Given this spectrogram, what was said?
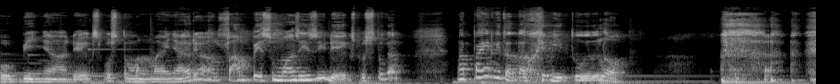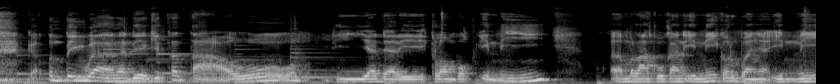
hobinya diekspos teman mainnya akhirnya sampai semua sisi diekspos itu kan ngapain kita tahu kayak gitu itu loh. Gak penting banget ya kita tahu dia dari kelompok ini e, melakukan ini korbannya ini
